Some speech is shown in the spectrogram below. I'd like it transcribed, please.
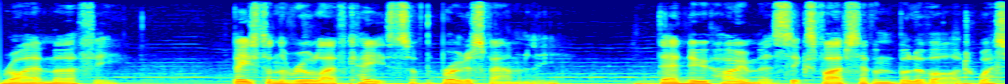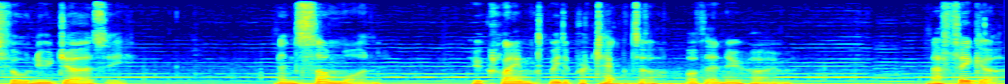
Ryan Murphy, based on the real life case of the Broaddus family, their new home at 657 Boulevard, Westfield, New Jersey, and someone who claimed to be the protector of their new home. A figure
